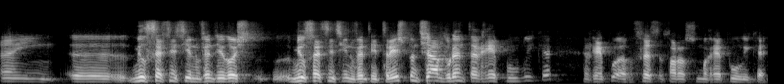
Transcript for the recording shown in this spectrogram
em uh, 1792, 1793, portanto, já durante a República, a, França torna-se uma república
